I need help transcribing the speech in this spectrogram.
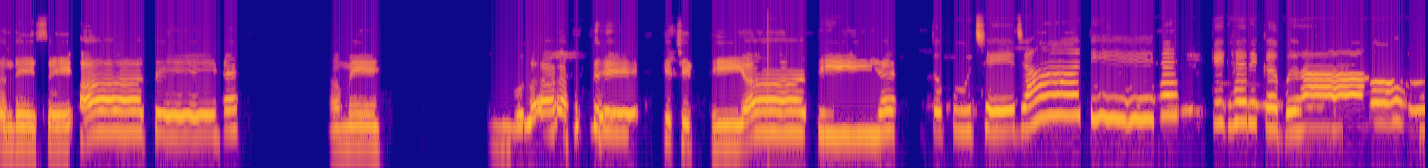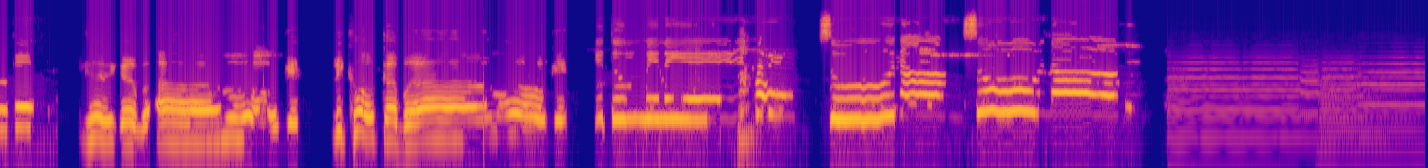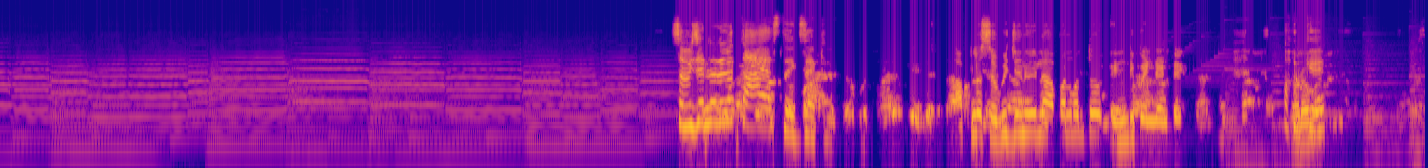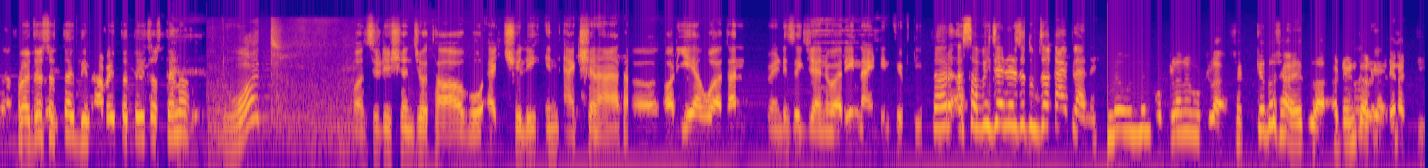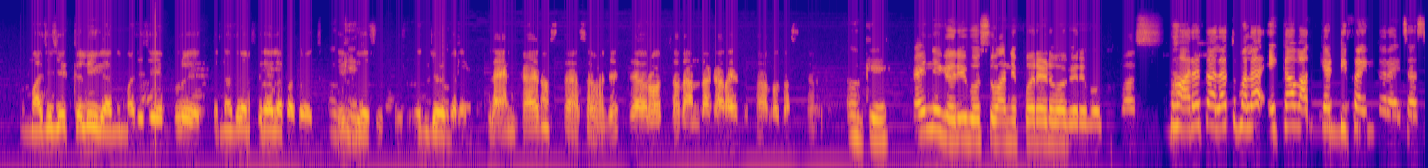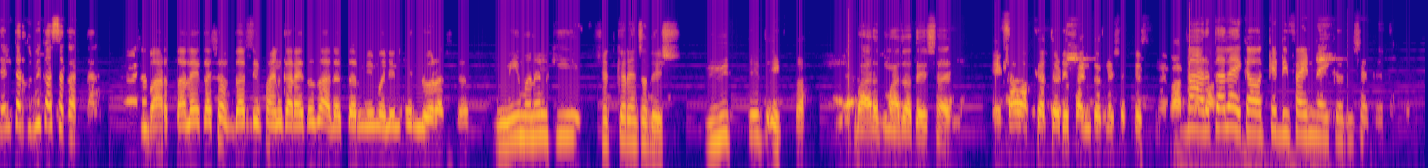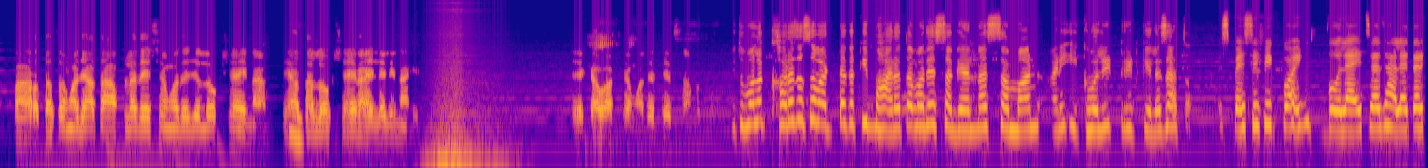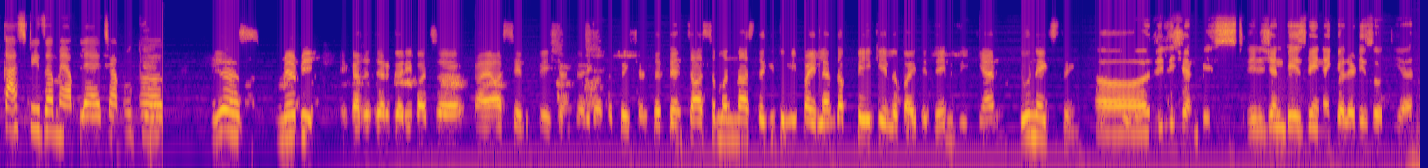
संदेशे आते हैं। हमें बुलाते कि चिट्ठी आती है। तो पूछे जाती है कि घर कब आओगे? घर कब आओगे? लिखो कब आओगे? कि तुम मिले सव्वीस जानेवारीला काय असतं एक्झॅक्टली आपलं सव्वीस जानेवारीला आपण म्हणतो इंडिपेंडेंट डे ओके प्रजासत्ताक दिन. अबे तर तेच असते ना. कॉन्स्टिट्यूशन जो था वो एक्चुअली इन एक्शन आया था. और ये हुआ था 26 जनवरी 1950 तर सव्वीस जानेवारीचा तुमचा काय प्लॅन आहे? नवंदन कुठला ना कुठला शक्यतो शाळेतला अटेंड Okay. करणं हे नक्की. माझे जे कलिग आणि माझे जे एम्प्लॉय आहेत त्यांना जरा फिरायला पाठवायचं. एक. दिवस एन्जॉय करायला प्लॅन काय नसतं असं म्हणजे ज्या रोजचा धंदा करायचा चालत असतं ओके काही नाही घरी बसू आणि परेड वगैरे बघू बस. भारताला तुम्हाला एका वाक्यात डिफाईन करायचं असेल तर तुम्ही कसं करता? भारताला एका शब्दात डिफाईन करायचं झालं तर मी म्हणेन हिंदू राष्ट्र. मी म्हणेल की शेतकऱ्यांचा देश. विविधतेत एकता. भारत माझा देश आहे. एका वाक्यात डिफाईन करणं शक्यच नाही भारत- भारताला एका वाक्यात डिफाईन नाही करू शकत. भारताचं म्हणजे आता आपल्या देशामध्ये जे लोकशाही आहे ना ते आता लोकशाही राहिलेली नाही. एका वाक्यामध्ये तेच सांगतो. की तुम्हाला खरंच असं वाटतं का की भारतामध्ये सगळ्यांना समान आणि इक्वली ट्रीट केलं जातं? स्पेसिफिक पॉइंट बोलायचं झालं तर कास्टिझम आहे आपल्या ह्याच्या ओके येस मे बी एखादं जर गरीबाचं काय असेल पेशंट गरीबाचं पेशंट तर त्यांचं असं म्हणणं असतं की तुम्ही पहिल्यांदा पे केलं पाहिजे. Then we can do next thing religion based religion based भी इनइक्वालिटीज होती है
